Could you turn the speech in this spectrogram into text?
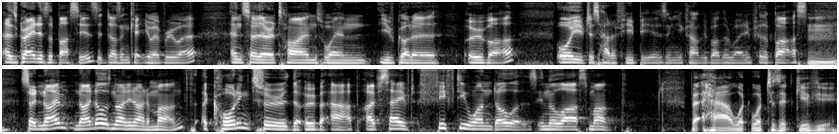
as great as the bus is, it doesn't get you everywhere, and so there are times when you've got a Uber. Or you've just had a few beers and you can't be bothered waiting for the bus. Mm. So nine nine dollars ninety nine a month. According to the Uber app, I've saved fifty one dollars in the last month. But how? What What does it give you?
